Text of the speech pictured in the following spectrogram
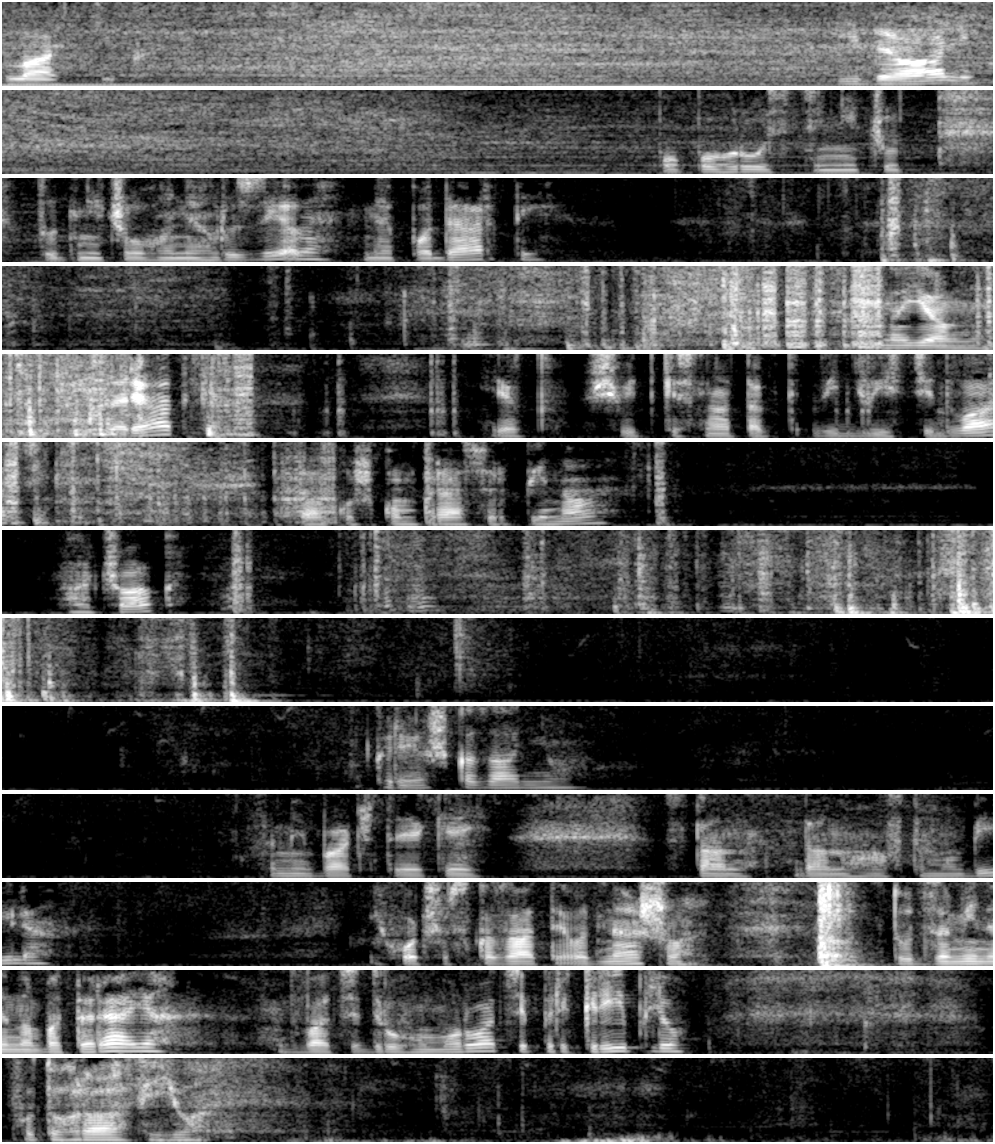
пластик. В ідеалі. По погрузці нічу, тут нічого не грузили, не подертий. наявні дві зарядки, як швидкісна, так від 220. Також компресор піна, гачок. Кришка заднього. Самі бачите, який стан даного автомобіля. І хочу сказати одне, що тут замінена батарея. У 22-му році прикріплю фотографію.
